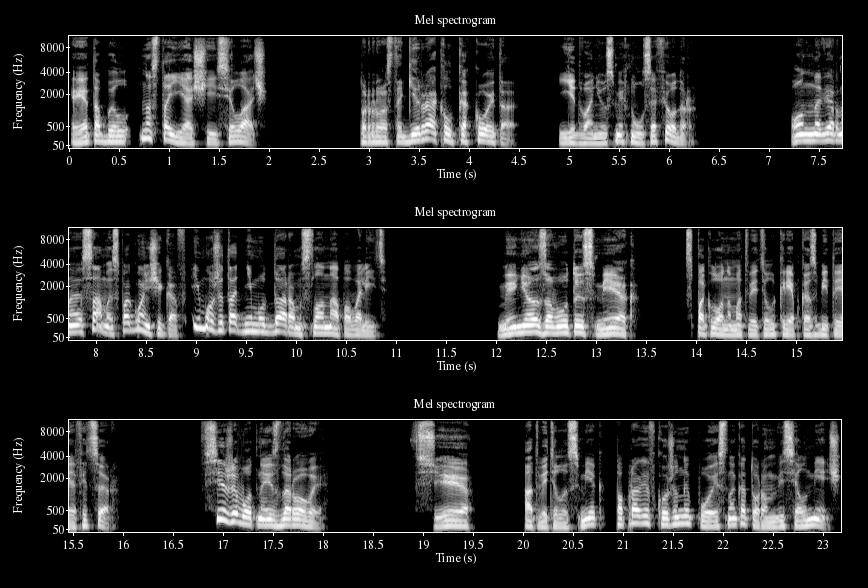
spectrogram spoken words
Это был настоящий силач. «Просто Геракл какой-то!» — едва не усмехнулся Федор. «Он, наверное, сам из погонщиков и может одним ударом слона повалить». «Меня зовут Исмек», — с поклоном ответил крепко сбитый офицер. «Все животные здоровы?» «Все», — ответил Исмек, поправив кожаный пояс, на котором висел меч.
